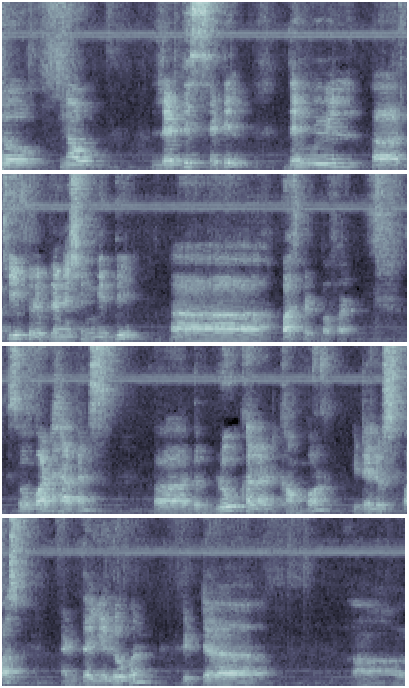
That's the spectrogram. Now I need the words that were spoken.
now now let this settle then we will uh, keep replenishing with the uh, phosphate buffer. So what happens? Uh, the blue colored compound it elutes first and the yellow one it uh, uh,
